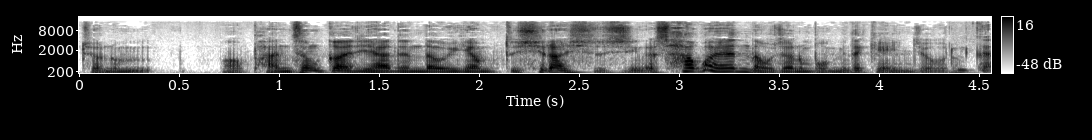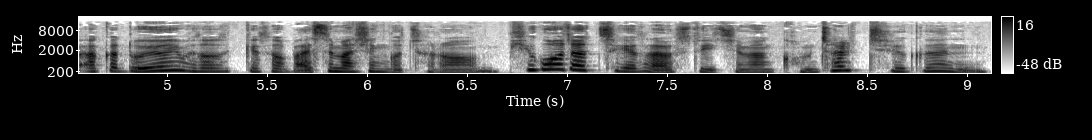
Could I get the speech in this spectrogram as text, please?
저는 어, 반성까지 해야 된다고 얘기하면 또 싫어하실 수 있으니까 사과해야 된다고 저는 봅니다 개인적으로. 그러니까 아까 노영희 변호사께서 말씀하신 것처럼 피고자 측에서 나올 수도 있지만 검찰 측은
